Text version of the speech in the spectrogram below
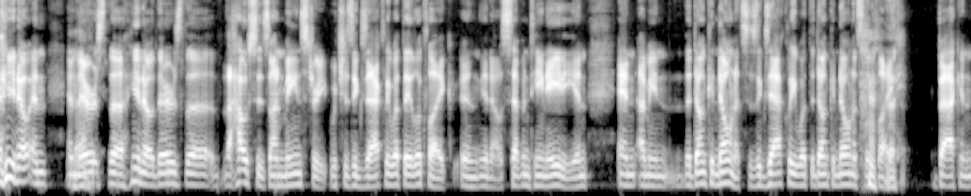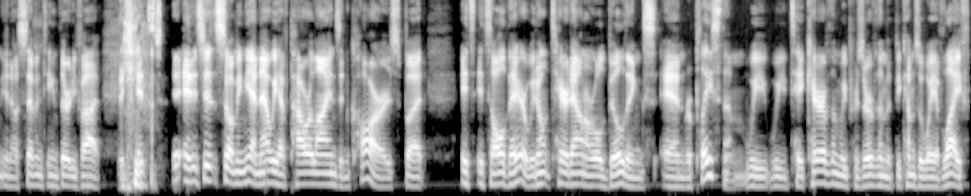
you know, and, and Yeah. there's the, you know, there's the, the houses on Main Street, which is exactly what they look like in, you know, 1780. And, and I mean, the Dunkin' Donuts is exactly what the Dunkin' Donuts looked like back in, you know, 1735 it's it- it's just so I mean, yeah, now we have power lines and cars, but it's it's all there. We don't tear down our old buildings and replace them. We we take care of them, we preserve them. It becomes a way of life,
